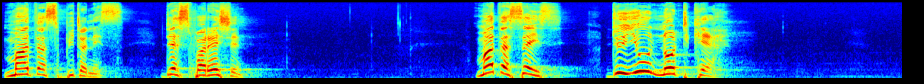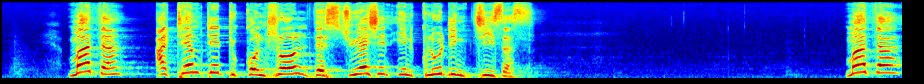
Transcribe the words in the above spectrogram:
Martha's bitterness desperation. Martha says, Do you not care? Martha attempted to control the situation, including Jesus. Martha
